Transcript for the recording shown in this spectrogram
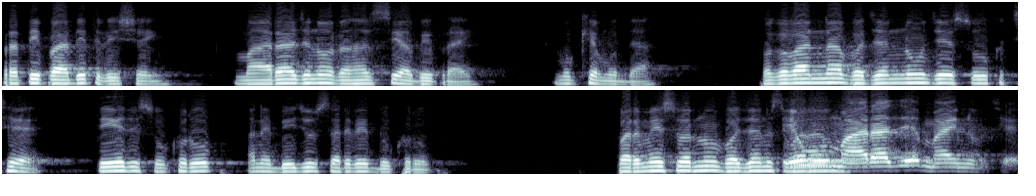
પ્રતિપાદિત વિષય, મહારાજનો રહસ્ય અભિપ્રાય. મુખ્ય મુદ્દા, ભગવાનના ભજનનું જે સુખ છે તે જ સુખરૂપ અને બીજું સર્વે દુઃખરૂપ. પરમેશ્વરનું ભજન એવું મહારાજે માન્યું છે.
